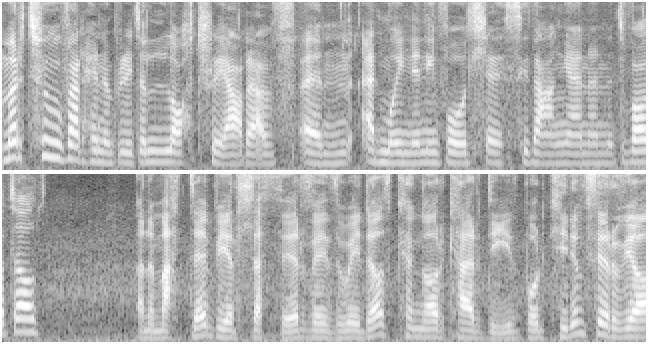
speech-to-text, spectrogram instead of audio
Mae'r twf ar hyn y bryd yn lot rhy araf um, er mwyn i ni fod lle sydd angen yn y dyfodol. Yn ymateb i'r llythyr, fe ddwedodd Cyngor Caerdydd bod cydymffurfio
